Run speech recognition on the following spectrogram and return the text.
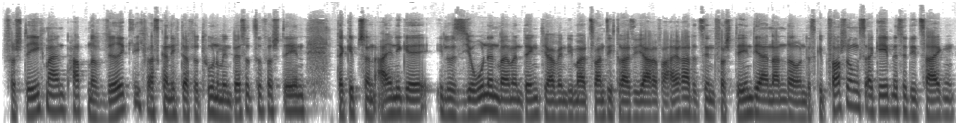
Verstehe ich meinen Partner wirklich? Was kann ich dafür tun, um ihn besser zu verstehen? Da gibt es schon einige Illusionen, weil man denkt, ja, wenn die mal 20, 30 Jahre verheiratet sind, verstehen die einander. Und es gibt Forschungsergebnisse, die zeigen,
